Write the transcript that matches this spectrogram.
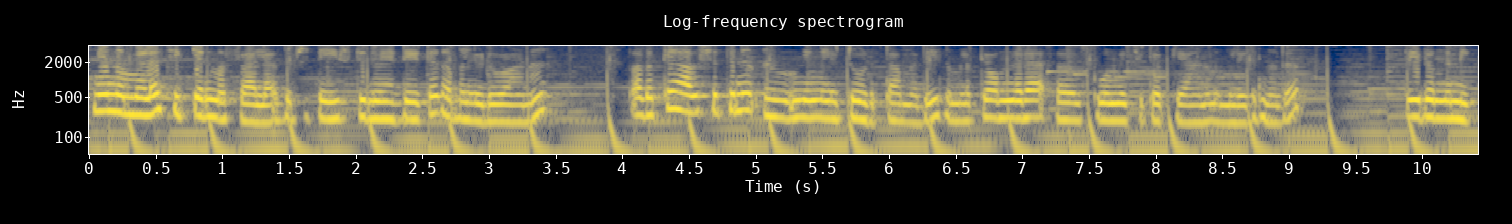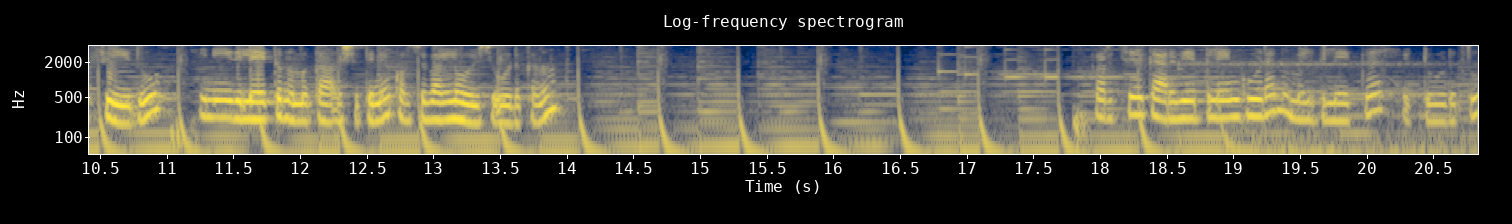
ഇനി നമ്മൾ ചിക്കൻ മസാല അതൊരു ടേസ്റ്റിന് വേണ്ടിയിട്ട് നമ്മൾ ഇടുവാണ്. അപ്പോൾ അതൊക്കെ ആവശ്യത്തിന് നിങ്ങൾ ഇട്ട് കൊടുത്താൽ മതി. നമ്മളൊക്കെ ഒന്നര സ്പൂൺ വെച്ചിട്ടൊക്കെയാണ് നമ്മൾ ഇടുന്നത്. അപ്പോൾ ഇതൊന്ന് മിക്സ് ചെയ്തു. ഇനി ഇതിലേക്ക് നമുക്ക് ആവശ്യത്തിന് കുറച്ച് വെള്ളം ഒഴിച്ചു കൊടുക്കണം. കുറച്ച് കറിവേപ്പിലയും കൂടെ നമ്മൾ ഇതിലേക്ക് ഇട്ട് കൊടുത്തു.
